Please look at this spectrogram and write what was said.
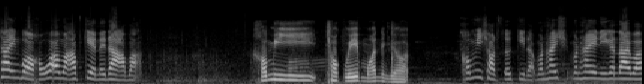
ถ้าเองบอกเขาก็เอามาอัปเกรดในดาบอะเขามีช็อคเวฟมอสอย่างเดียวอะ เขามีช็อตเซอร์กิตอะมันให้มันให้อันนี้กันได้ปะ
